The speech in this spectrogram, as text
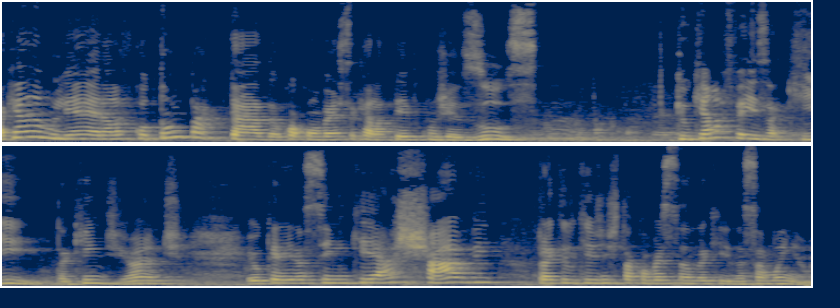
Aquela mulher, ela ficou tão impactada com a conversa que ela teve com Jesus, que o que ela fez aqui, daqui em diante, eu creio assim que é a chave para aquilo que a gente está conversando aqui nessa manhã.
